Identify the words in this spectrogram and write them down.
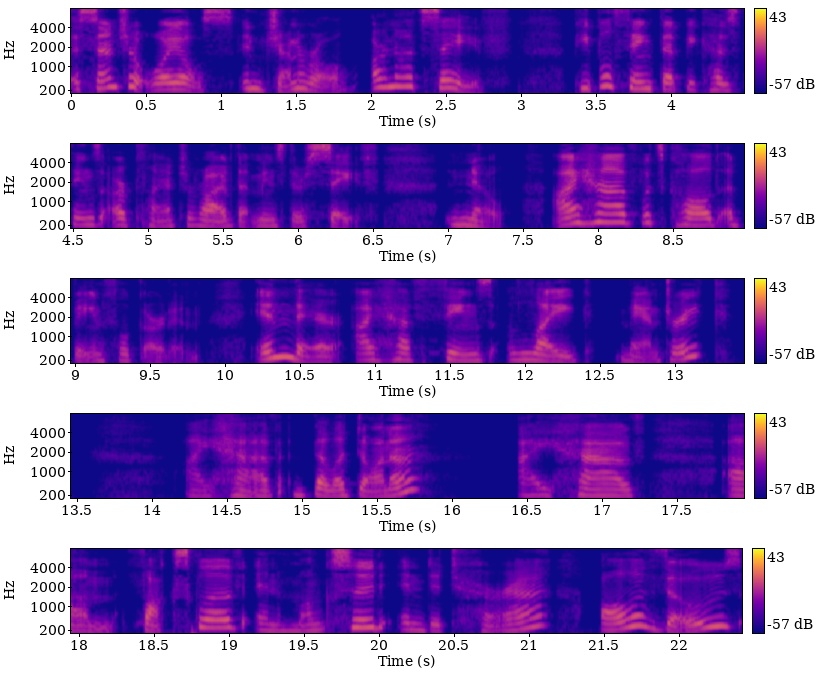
essential oils in general are not safe. People think that because things are plant derived, that means they're safe. No. I have what's called a baneful garden. In there, I have things like mandrake. I have belladonna. I have um, foxglove and monkshood and datura. All of those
